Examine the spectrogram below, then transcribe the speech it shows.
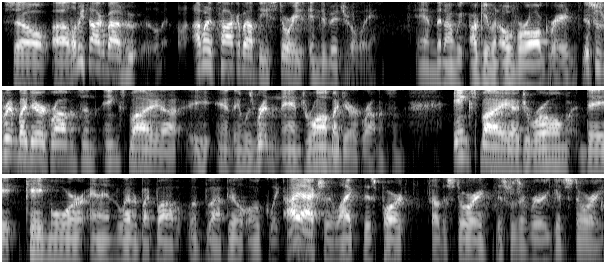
So uh, let me talk about who. I'm going to talk about these stories individually, and then I'll, I'll give an overall grade. This was written by Derek Robinson, inks by, uh, and it was written and drawn by Derek Robinson, inks by uh, Jerome Day K. Moore, and lettered by Bob by Bill Oakley. I actually like this part of the story. This was a very good story.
